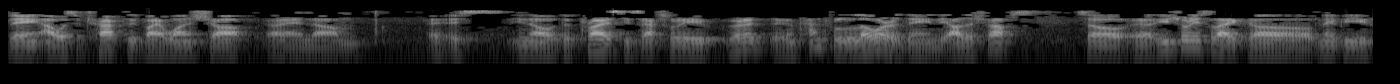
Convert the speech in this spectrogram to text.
Then I was attracted by one shop, and um, it's you know the price is actually very, kind of lower than the other shops. So uh, usually it's like uh, maybe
